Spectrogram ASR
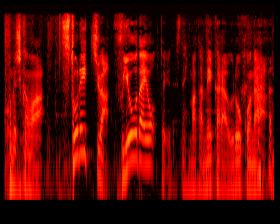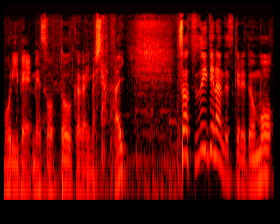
この時間はストレッチは不要だよというですねまた目から鱗な森部メソッドを伺いました。はいさあ続いてなんですけれども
